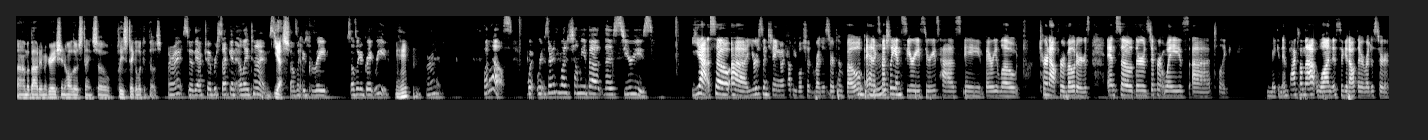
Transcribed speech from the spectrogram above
um, about immigration, all those things. So please take a look at those. All right. So the October second, LA Times. Yes. Sounds like yes. a great. Sounds like a great read. hmm All right. What else? What, is there anything you want to tell me about the Ceres? yeah, so uh, you were just mentioning like how people should register to vote, and Mhm. especially in Ceres, Ceres has a very low t- turnout for voters, and so there's different ways uh, to like make an impact on that. One is to get out there, register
